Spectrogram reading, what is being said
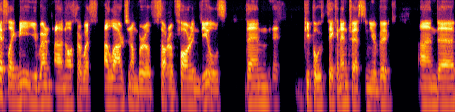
If, like me, you weren't an author with a large number of sort of foreign deals, then it, people take an interest in your book and uh,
